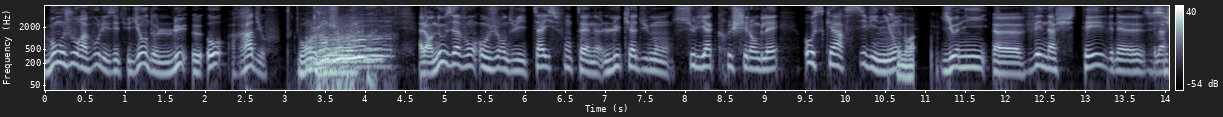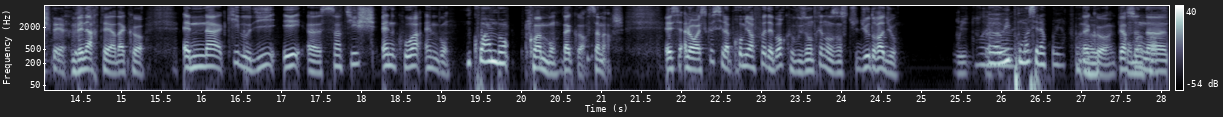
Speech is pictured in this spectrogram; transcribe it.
Bonjour à vous les étudiants de l'UEO Radio. Bonjour. Alors nous avons aujourd'hui Thaïs Fontaine, Lucas Dumont, Suliac Cruchet-Langlais, Oscar Sivignon, moi. Yoni euh, Véna- si Vénarter. D'accord, Enna Kibodi et euh, Saint-Tiche Nkwa Mbon. Kwambon. Quoi bon, d'accord, ça marche. Et alors, est-ce que c'est la première fois d'abord que vous entrez dans un studio de radio? Oui, tout à Euh, oui, pour moi, c'est la première fois. D'accord, Euh, personne n'a...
